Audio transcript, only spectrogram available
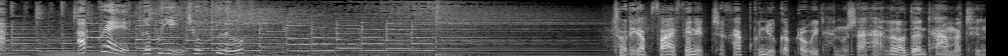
2.5 อัปเกรดเพื่อผู้หญิงทุกลุกสวัสดีครับ 5 minutes นะครับ คุณอยู่กับประวิทยานุสาหะ แล้วเราเดินทางมาถึง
